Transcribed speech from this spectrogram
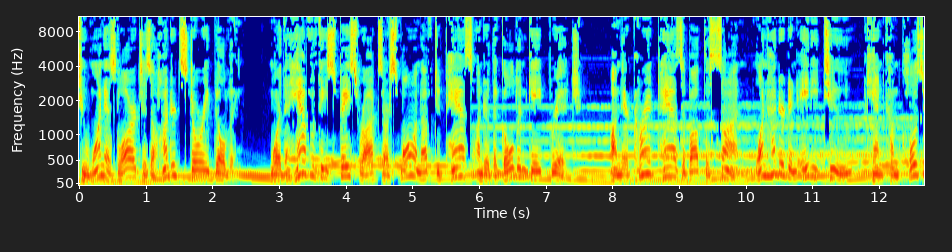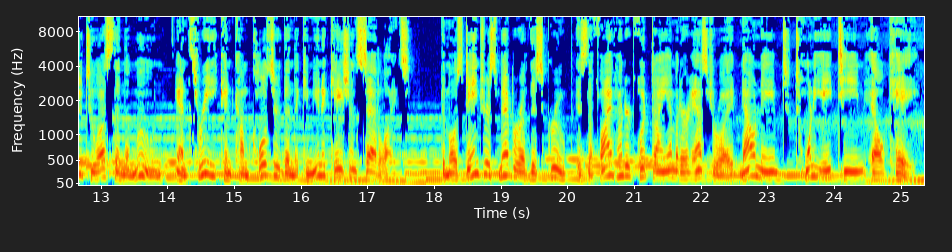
to one as large as a 100 story building. More than half of these space rocks are small enough to pass under the Golden Gate Bridge. On their current paths about the Sun, 182 can come closer to us than the Moon, and 3 can come closer than the communications satellites. The most dangerous member of this group is the 500 foot diameter asteroid now named 2018 LK.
